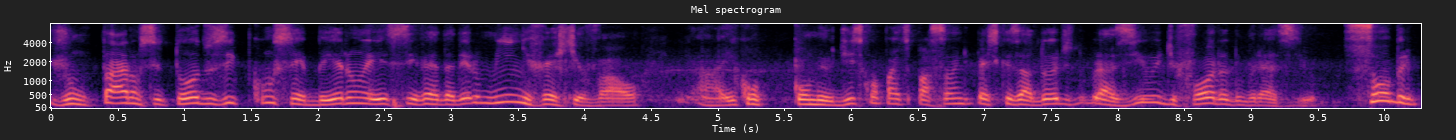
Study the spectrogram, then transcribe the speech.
juntaram-se todos e conceberam esse verdadeiro mini festival aí, como eu disse, com a participação de pesquisadores do Brasil e de fora do Brasil. Sobre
